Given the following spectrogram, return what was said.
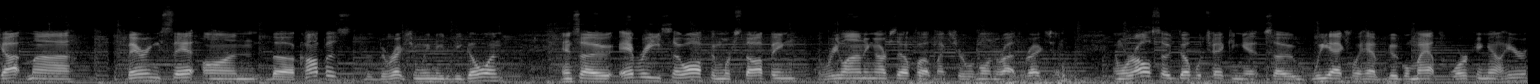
got my bearing set on the compass, the direction we need to be going. And so every so often we're stopping, relining ourselves up, make sure we're going the right direction. And we're also double checking it. So we actually have Google Maps working out here.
